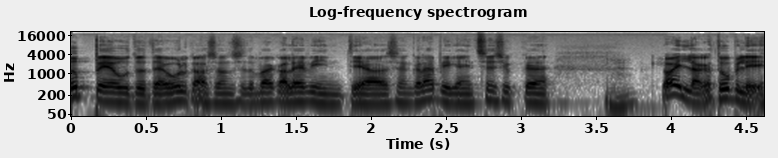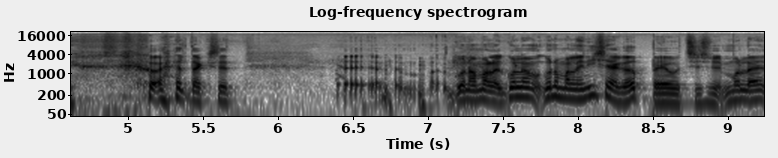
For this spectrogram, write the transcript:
õppejõudude hulgas on seda väga levinud ja see on ka läbi käinud, see on sihuke -hmm. loll, aga tubli Öeldakse, et eh, kuna ma olen, kuna, kuna ma olen ise ka õppejõud, siis mulle,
